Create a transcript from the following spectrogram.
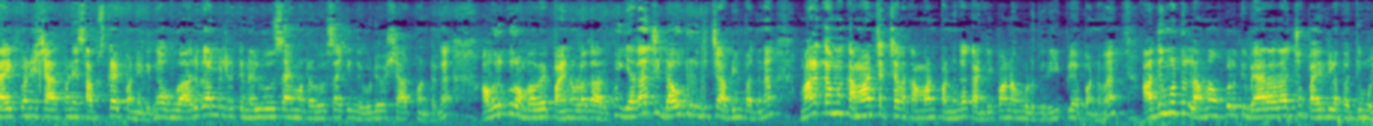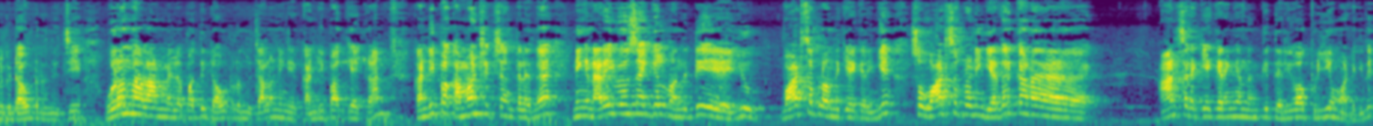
லைக் பண்ணி ஷேர் பண்ணி சப்ஸ்கிரைப் பண்ணிடுங்க. உங்க அருகாமையில் இருக்க நெல் விவசாயம் பண்ற விவசாயிக்கு இந்த வீடியோ ஷேர் பண்றேங்க. அவருக்கும் ரொம்பவே பயனுள்ளதா இருக்கும். ஏதாச்சும் டவுட் இருந்துச்சு அப்படின்னு பாத்தீங்கன்னா மறக்காம கமெண்ட் செக்ஷன்ல கமெண்ட் பண்ணுங்க. கண்டிப்பா நான் உங்களுக்கு ரீப்ளே பண்ணுவேன். அது மட்டும் இல்லாம உங்களுக்கு வேற ஏதாச்சும் பயிர்களை பத்தி உங்களுக்கு டவுட் இருந்துச்சு உரம் மேலாண்மையில பத்தி டவுட் இருந்துச்சாலும் நீங்க கண்டிப்பா கேட்கலாம். கண்டிப்பா கமெண்ட் செக்ஷன் கேளுங்க நீங்க நிறைய விவசாயிகள் வந்துட்டு யூ வாட்ஸ்அப்ல வந்து கேக்குறீங்க சோ வாட்ஸ்அப்ல நீங்க எதற்கான ஆன்சரை கேட்குறீங்கன்னு எனக்கு தெளிவாக புரிய மாட்டேங்குது.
